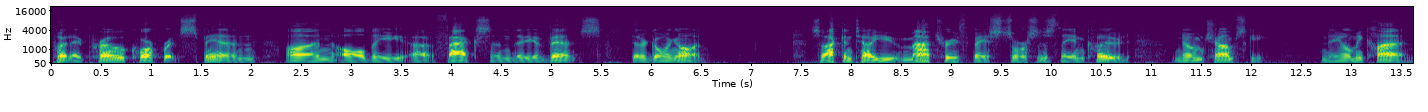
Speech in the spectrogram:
put a pro corporate spin on all the uh, facts and the events that are going on. So I can tell you my truth based sources. They include Noam Chomsky, Naomi Klein,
